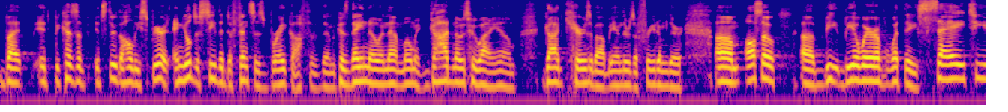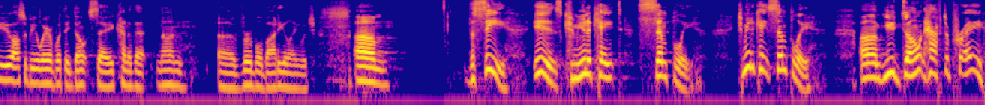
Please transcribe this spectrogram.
but it's because of it's through the Holy Spirit, and you'll just see the defenses break off of them because they know in that moment God knows who I am. God cares about me, and there's a freedom there. Um, also, uh, be be aware of what they say to you. Also, be aware of what they don't say. Kind of that non-verbal uh, body language. Um, the C is communicate simply. Communicate simply. Um, you don't have to pray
